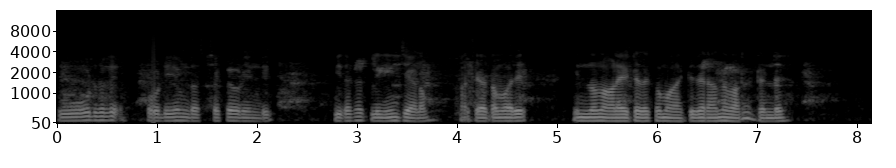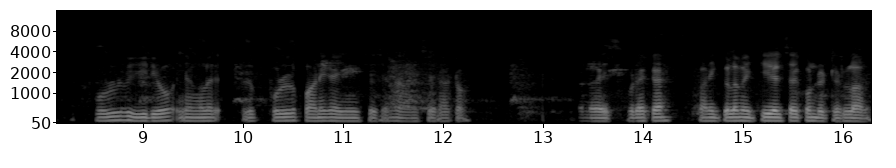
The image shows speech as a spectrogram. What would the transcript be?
കൂടുതൽ പൊടിയും ഡസ്റ്റൊക്കെ ഇവിടെ ഉണ്ട് ഇതൊക്കെ ക്ലീൻ ചെയ്യണം. ആ ചേട്ടന്മാർ ഇന്നോ നാളെയായിട്ട് ഇതൊക്കെ മാറ്റി തരാമെന്ന് പറഞ്ഞിട്ടുണ്ട്. ഫുൾ വീഡിയോ ഞങ്ങൾ ഫുൾ പണി കഴിഞ്ഞതിന് ശേഷം കാണിച്ചു തരാം കേട്ടോ ഇവിടെയൊക്കെ പണിക്കുള്ള മെറ്റീരിയൽസ് ഒക്കെ കൊണ്ടിട്ടുള്ളതാണ്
